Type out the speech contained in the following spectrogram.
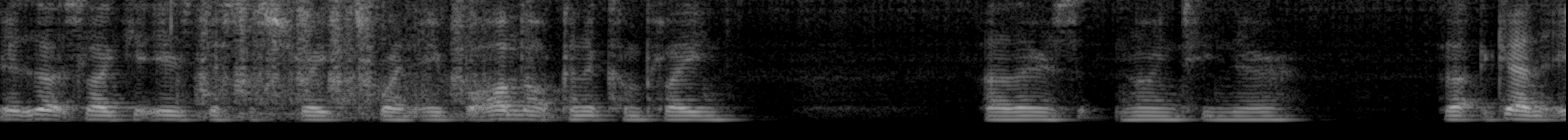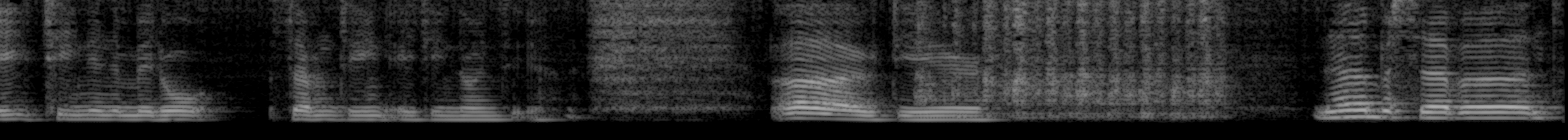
It looks like it is just a straight 20, but I'm not going to complain. Uh, there's 19 there. That, again, 18 in the middle, 17, 18, 19. Oh dear. Number 7.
